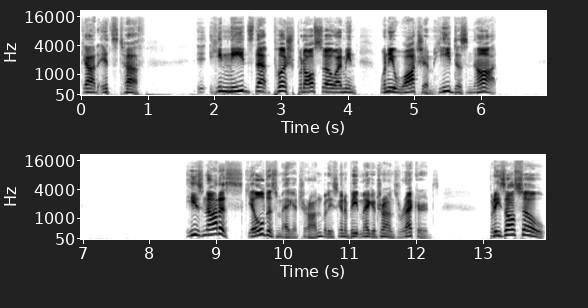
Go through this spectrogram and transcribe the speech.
God, it's tough. He needs that push, but also, I mean, when you watch him, he does not. He's not as skilled as Megatron, but he's going to beat Megatron's records. But he's also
